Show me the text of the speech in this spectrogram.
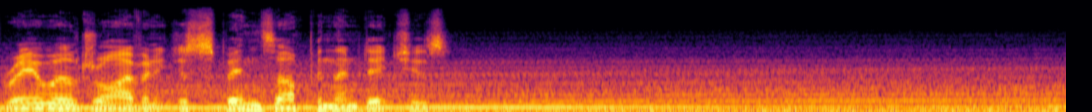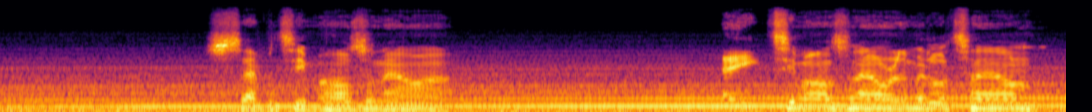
Rear wheel drive and it just spins up in them ditches. 70 miles an hour. 80 miles an hour in the middle of town.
